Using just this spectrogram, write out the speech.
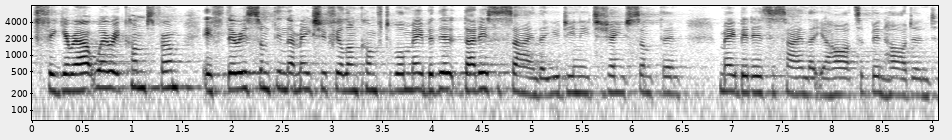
figure out where it comes from. If there is something that makes you feel uncomfortable, maybe that is a sign that you do need to change something. Maybe it is a sign that your hearts have been hardened.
